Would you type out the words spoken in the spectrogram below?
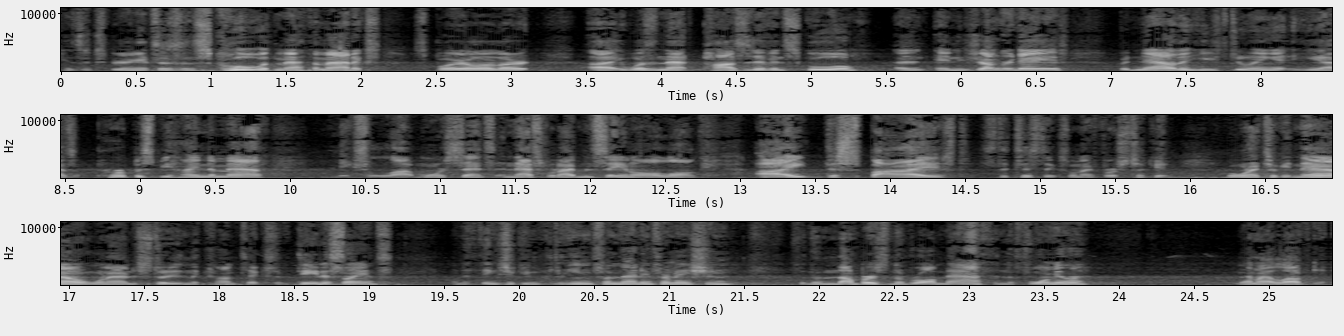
his experiences in school with mathematics. Spoiler alert, uh, it wasn't that positive in school in, in his younger days, but now that he's doing it, he has a purpose behind the math. It makes a lot more sense. And that's what I've been saying all along. I despised statistics when I first took it. But when I took it now, when I understood it in the context of data science and the things you can glean from that information, from the numbers and the raw math and the formula, then I loved it.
